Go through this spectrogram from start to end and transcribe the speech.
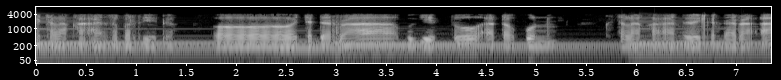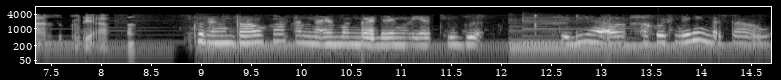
kecelakaan seperti itu? Uh, cedera begitu ataupun kecelakaan dari kendaraan seperti apa kurang tahu kak karena emang nggak ada yang lihat juga jadi ya aku sendiri nggak tahu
